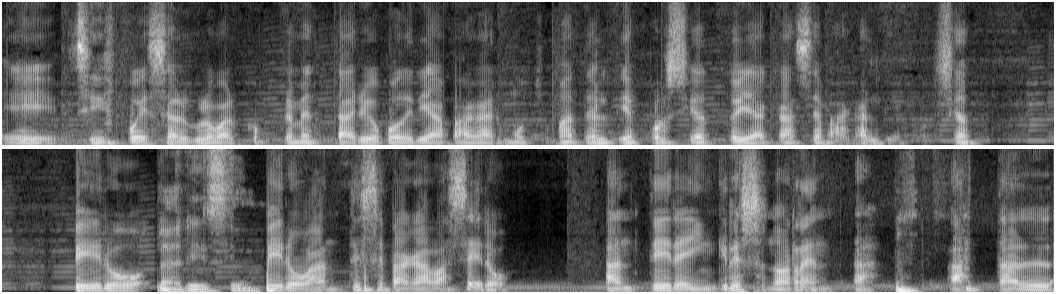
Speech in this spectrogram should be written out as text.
eh, si fuese al global complementario, podría pagar mucho más del 10% y acá se paga el 10%. Pero, pero antes se pagaba cero. Antes era ingreso no renta. Hasta el,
